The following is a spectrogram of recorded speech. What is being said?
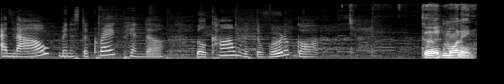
And now, Minister Craig Pinder will come with the Word of God. Good morning.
